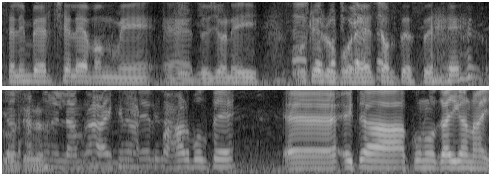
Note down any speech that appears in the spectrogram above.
সেলিম ভাইয়ের ছেলে এবং মেয়ে দুজনেই উটের উপরে চলতেছে। আলহামদুলিল্লাহ আমরা এখানে পাহাড় বলতে এটা কোনো জায়গা নাই।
